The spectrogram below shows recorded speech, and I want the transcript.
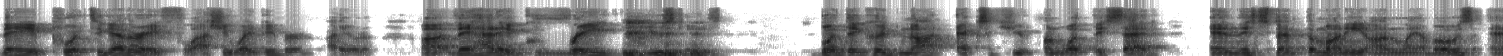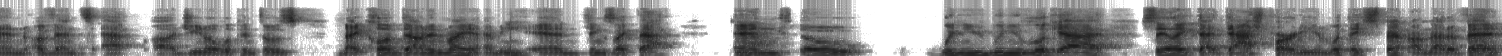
they put together a flashy white paper, IOTA. Uh, they had a great use case, but they could not execute on what they said. And they spent the money on Lambos and events at uh, Gino Lopinto's nightclub down in Miami and things like that. And so when you when you look at say like that dash party and what they spent on that event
